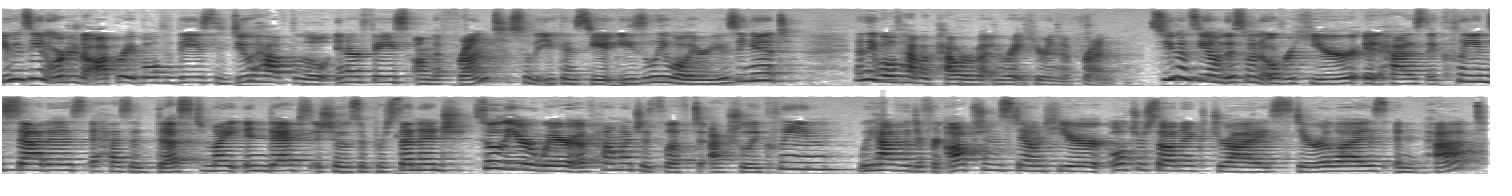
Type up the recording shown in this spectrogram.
You can see in order to operate both of these, they do have the little interface on the front so that you can see it easily while you're using it. And they both have a power button right here in the front. So you can see on this one over here, it has the clean status, it has a dust mite index, it shows a percentage so that you're aware of how much it's left to actually clean. We have the different options down here, ultrasonic, dry, sterilize, and pat.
